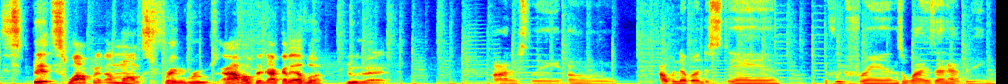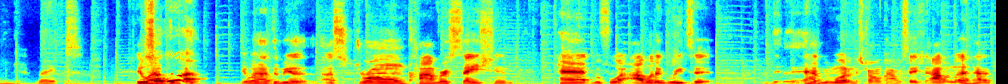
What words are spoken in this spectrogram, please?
spit swapping amongst friend groups, and I don't think I could ever do that. honestly um i would never understand if we're friends why is that happening but It would have to, sure it would have to be a, a strong conversation had before I would agree to. It had to be more than a strong conversation. I don't know. It had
